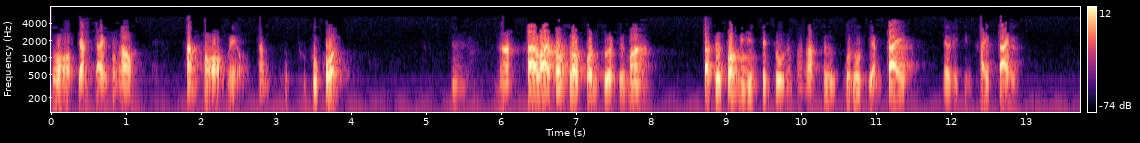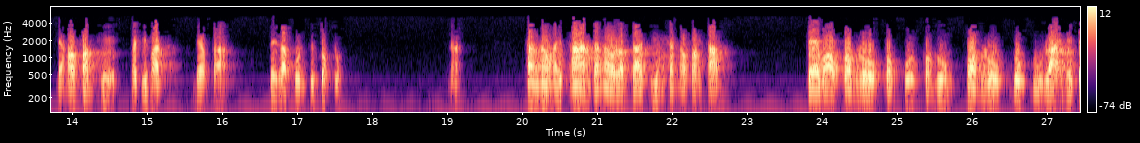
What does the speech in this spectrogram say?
ตัวออกจากใจของเฮ้าทั้งพอออกไม่ออก ทั้งทุกคนอืมนะคลายวายความตัวผลเกิดขึ้นมา แต่คือความยินเป็นสูงเนี่ยเป็นว่าคือบุรุษอย่างไก่เดี๋ยวได้กินไข่ไก่เดี๋ยวเข้าฟังเทศปฏิบัติเดี๋ยวก็ได้รับผลคือความสุขนะทั้งเข้าให้ท่านทั้งเข้ารักษาศีลทั้งเข้าฟังธรรมแต่ว่าเอาความโลภความโกรธความหลงความโลภดุดุหลายในใจ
